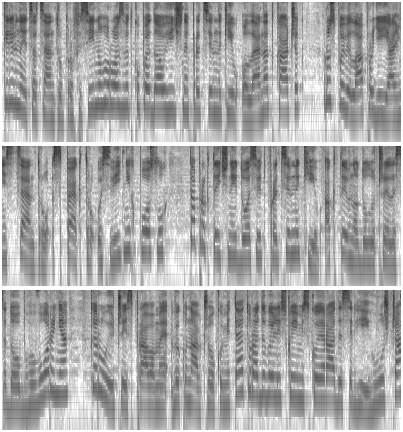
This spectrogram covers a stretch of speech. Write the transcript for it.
Керівниця Центру професійного розвитку педагогічних працівників Олена Ткачик розповіла про діяльність центру, спектр освітніх послуг та практичний досвід працівників. Активно долучилися до обговорення, керуючий справами виконавчого комітету Радивилівської міської ради Сергій Гуща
